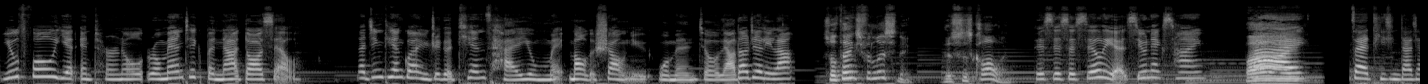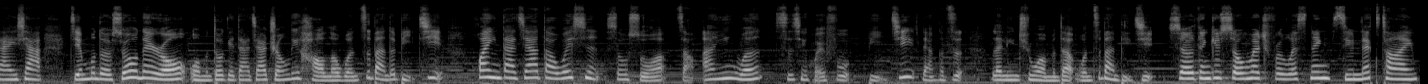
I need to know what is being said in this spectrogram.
，youthful yet eternal, romantic but not docile。那今天关于这个天才又美貌的少女，我们就聊到这里啦。so thanks for listening. This is Colin. This is Cecilia. See you next time. Bye. 再提醒大家一下，节目的所有内容我们都给大家整理好了文字版的笔记，欢迎大家到微信搜索“早安英文”，私信回复“笔记”两个字来领取我们的文字版笔记。So thank you so much for listening. See you next time.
